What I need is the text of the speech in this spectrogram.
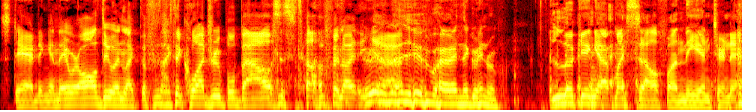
standing and they were all doing like the like the quadruple bows and stuff. And I yeah you were in the green room. Looking at myself on the internet.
